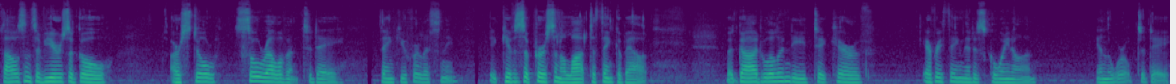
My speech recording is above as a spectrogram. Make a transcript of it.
thousands of years ago are still so relevant today. Thank you for listening. It gives a person a lot to think about. But God will indeed take care of everything that is going on in the world today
